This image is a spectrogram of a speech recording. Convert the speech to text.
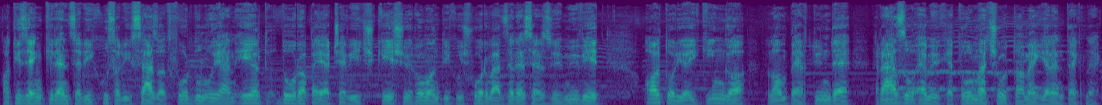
A 19.-20. század fordulóján élt Dóra Pejacsevics, késő romantikus horvát zeneszerző művét, Altorjai Kinga, Lamper Tünde, Rázó Emőke tolmácsolta a megjelenteknek.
